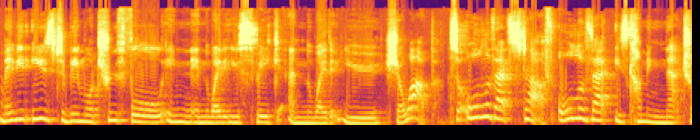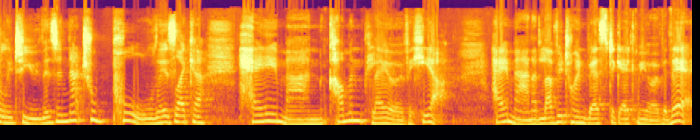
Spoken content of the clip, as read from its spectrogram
Maybe it is to be more truthful in, in the way that you speak and the way that you show up. So, all of that stuff, all of that is coming naturally to you. There's a natural pull. There's like a, hey man, come and play over here. Hey man, I'd love you to investigate me over there.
